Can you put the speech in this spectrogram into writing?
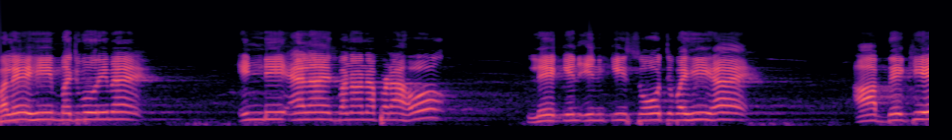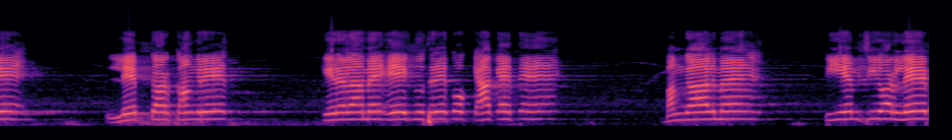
भले ही मजबूरी में इंडी एलायंस बनाना पड़ा हो लेकिन इनकी सोच वही है आप देखिए लेफ्ट और कांग्रेस केरला में एक दूसरे को क्या कहते हैं बंगाल में टीएमसी और लेप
